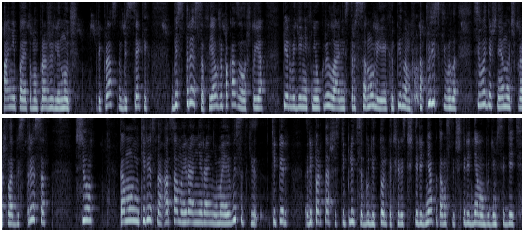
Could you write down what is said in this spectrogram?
они поэтому прожили ночь прекрасно, без всяких, без стрессов. Я уже показывала, что я первый день их не укрыла, они стрессанули, я их эпином опрыскивала. Сегодняшняя ночь прошла без стрессов. Все. Кому интересно о самой ранней-ранней моей высадке, теперь репортаж из теплицы будет только через 4 дня, потому что 4 дня мы будем сидеть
